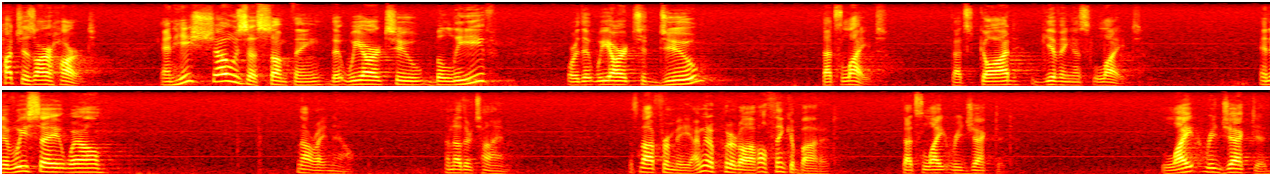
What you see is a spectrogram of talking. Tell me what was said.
touches our heart. And He shows us something that we are to believe or that we are to do. That's light. That's God giving us light. And if we say, well, not right now, another time, it's not for me, I'm going to put it off, I'll think about it. That's light rejected. Light rejected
